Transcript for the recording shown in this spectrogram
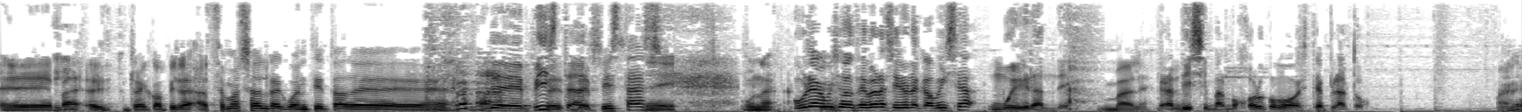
eh, eh, recopila- ¿hacemos el recuentito de... De pistas. ¿De, de pistas? Sí. Una, Una camisa de once varas sería una camisa muy grande. Vale. Grandísima, a lo mejor como este plato. vale.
